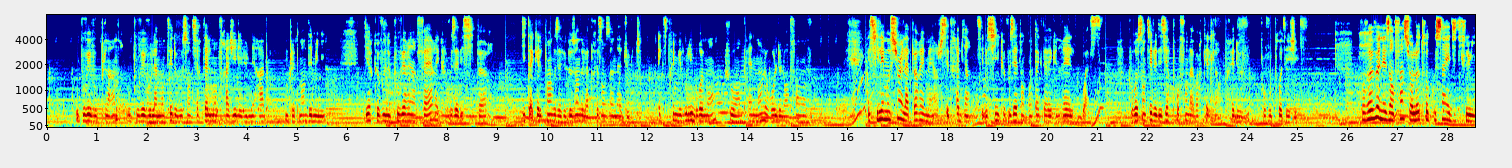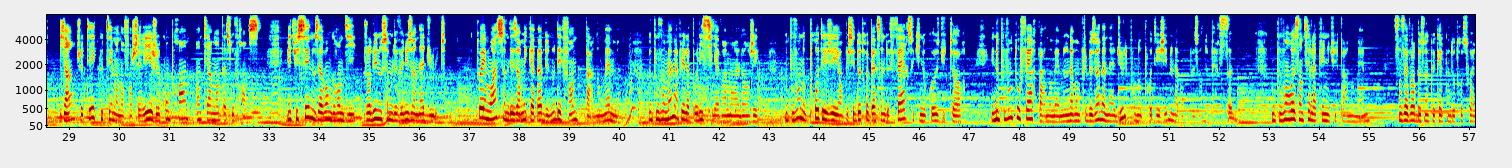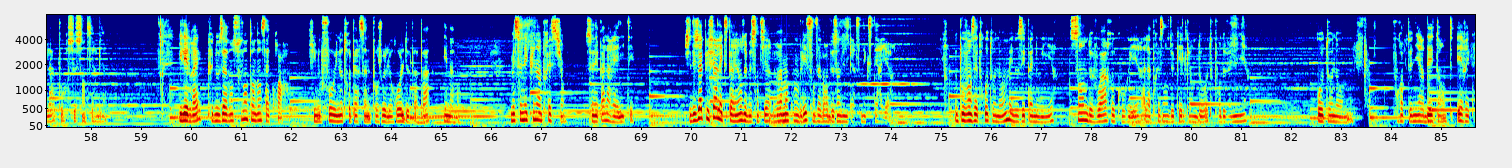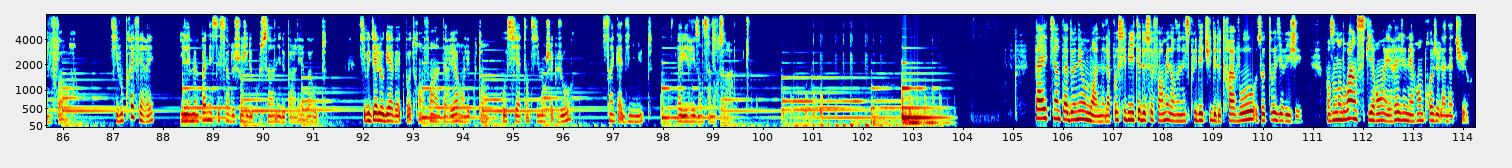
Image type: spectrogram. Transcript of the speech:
Vous pouvez vous plaindre, vous pouvez vous lamenter de vous sentir tellement fragile et vulnérable, complètement démuni. Dire que vous ne pouvez rien faire et que vous avez si peur. Dites à quel point vous avez besoin de la présence d'un adulte. Exprimez-vous librement, jouant pleinement le rôle de l'enfant en vous. Et si l'émotion et la peur émergent, c'est très bien, c'est le signe que vous êtes en contact avec une réelle angoisse. Ressentez le désir profond d'avoir quelqu'un près de vous pour vous protéger. Revenez enfin sur l'autre coussin et dites-lui Bien, je t'ai écouté, mon enfant chéri, et je comprends entièrement ta souffrance. Mais tu sais, nous avons grandi. Aujourd'hui, nous sommes devenus un adulte. Toi et moi sommes désormais capables de nous défendre par nous-mêmes. Nous pouvons même appeler la police s'il y a vraiment un danger. Nous pouvons nous protéger et empêcher d'autres personnes de faire ce qui nous cause du tort. Et nous pouvons tout faire par nous-mêmes. Nous n'avons plus besoin d'un adulte pour nous protéger, nous n'avons besoin de personne. Nous pouvons ressentir la plénitude par nous-mêmes, sans avoir besoin que quelqu'un d'autre soit là pour se sentir bien. Il est vrai que nous avons souvent tendance à croire qu'il nous faut une autre personne pour jouer le rôle de papa et maman. Mais ce n'est qu'une impression, ce n'est pas la réalité. J'ai déjà pu faire l'expérience de me sentir vraiment comblée sans avoir besoin d'une personne extérieure. Nous pouvons être autonomes et nous épanouir sans devoir recourir à la présence de quelqu'un d'autre pour devenir autonome, pour obtenir détente et réconfort. Si vous préférez, il n'est même pas nécessaire de changer de coussin ni de parler à voix haute. Si vous dialoguez avec votre enfant intérieur en l'écoutant aussi attentivement chaque jour, 5 à 10 minutes, la guérison s'amorcera. Tai tient à donner aux moines la possibilité de se former dans un esprit d'études et de travaux autodirigés, dans un endroit inspirant et régénérant proche de la nature.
